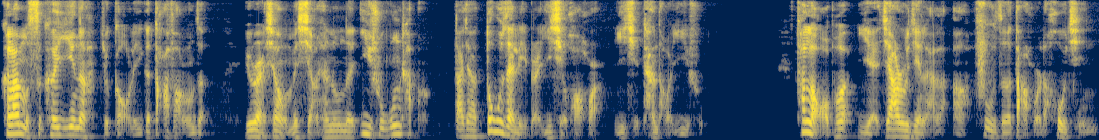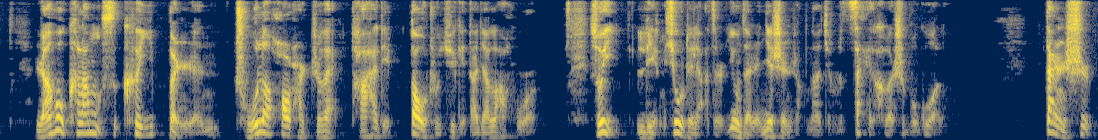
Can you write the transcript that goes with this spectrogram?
克拉姆斯科伊呢就搞了一个大房子，有点像我们想象中的艺术工厂，大家都在里边一起画画，一起探讨艺术。他老婆也加入进来了啊，负责大伙的后勤。然后克拉姆斯科伊本人除了画画之外，他还得到处去给大家拉活所以“领袖”这俩字用在人家身上，那就是再合适不过了。但是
